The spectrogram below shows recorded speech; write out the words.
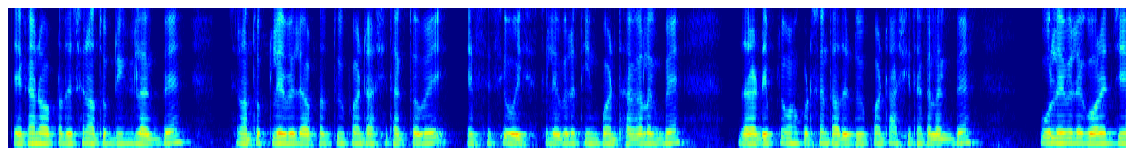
তো এখানেও আপনাদের স্নাতক ডিগ্রি লাগবে। স্নাতক লেভেলে আপনার দুই পয়েন্ট আশি থাকতে হবে। এসএসসি ও এইচএসসি লেভেলে তিন পয়েন্ট থাকা লাগবে। যারা ডিপ্লোমা করছেন, তাদের দুই পয়েন্ট আশি থাকা লাগবে। ও লেভেলে গড়ে যে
